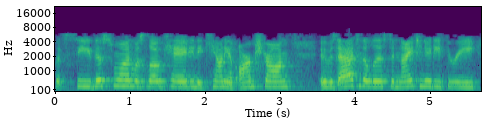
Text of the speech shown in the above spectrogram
Let's see, this one was located in the county of Armstrong. It was added to the list in 1983,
